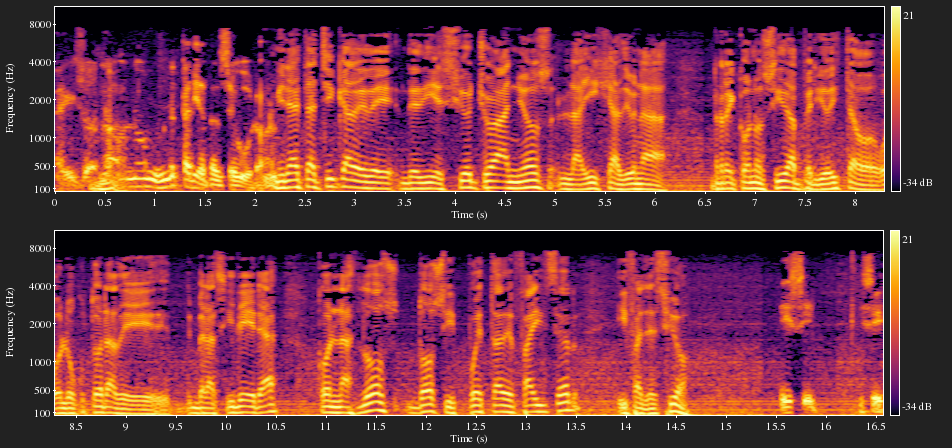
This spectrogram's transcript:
eso no, no, no estaría tan seguro. Mira, esta chica de, de, de, 18 años, la hija de una reconocida periodista o, locutora de, brasilera, con las dos dosis puestas de Pfizer y falleció. Y sí, y sí.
